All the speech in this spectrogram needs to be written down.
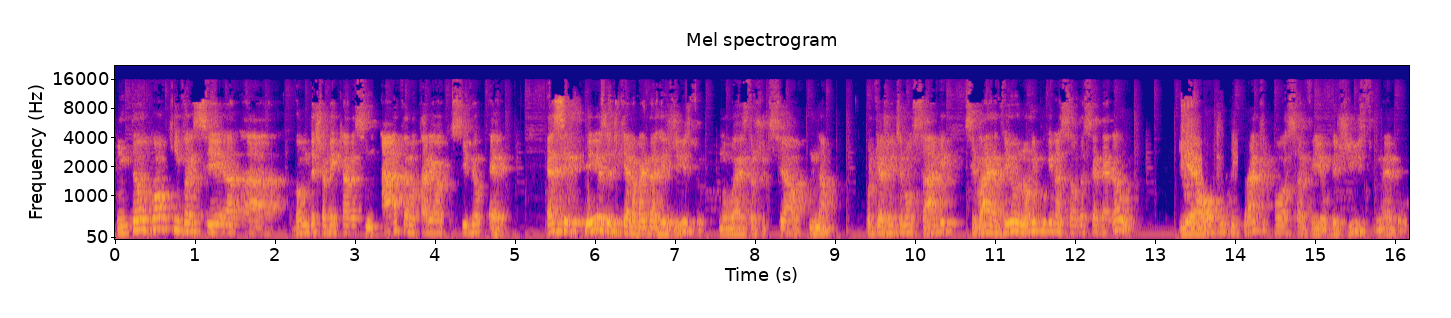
Então, qual que vai ser a, a, Vamos deixar bem claro assim: a ata notarial possível é. É certeza de que ela vai dar registro no extrajudicial? Não. Porque a gente não sabe se vai haver ou não impugnação da CDHU. E é óbvio que para que possa haver o registro né, do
